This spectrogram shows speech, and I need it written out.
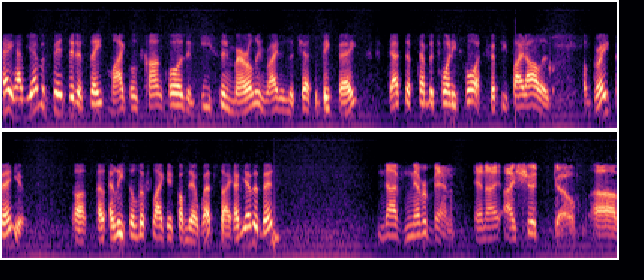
hey, have you ever been to the St. Michael's Concourse in Easton, Maryland, right in the Chesapeake Bay? That's September 24th, $55. A great venue. Uh, at at least it looks like it from their website. Have you ever been? No, I've never been, and I, I should go. Uh,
